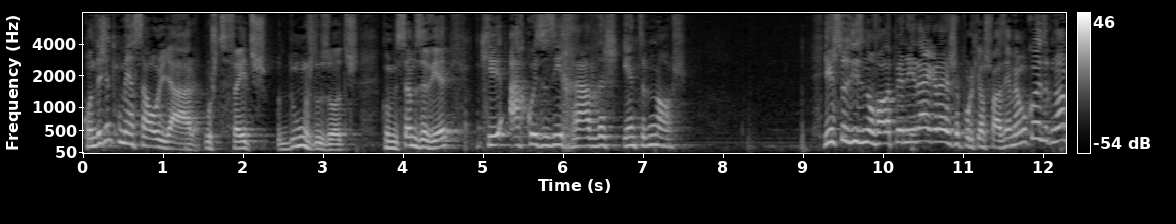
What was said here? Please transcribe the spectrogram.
Quando a gente começa a olhar os defeitos de uns dos outros, começamos a ver que há coisas erradas entre nós. E as pessoas dizem não vale a pena ir à igreja, porque eles fazem a mesma coisa que nós.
